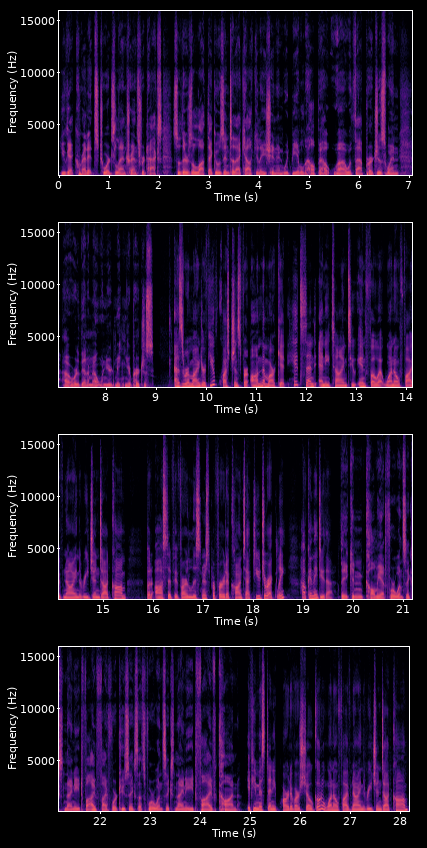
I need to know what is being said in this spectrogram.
you get credits towards land transfer tax. So there's a lot that goes into that calculation and would be able to help out uh, with that purchase when, uh, or that amount when you're making your purchase. As a reminder, if you have questions for On the Market, hit send anytime to info at 1059theregion.com But Asif, if our listeners prefer to contact you directly, how can they do that? They can call me at 416 985 5426. That's 416 985 Khan. If you missed any part of our show, go to 1059theregion.com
